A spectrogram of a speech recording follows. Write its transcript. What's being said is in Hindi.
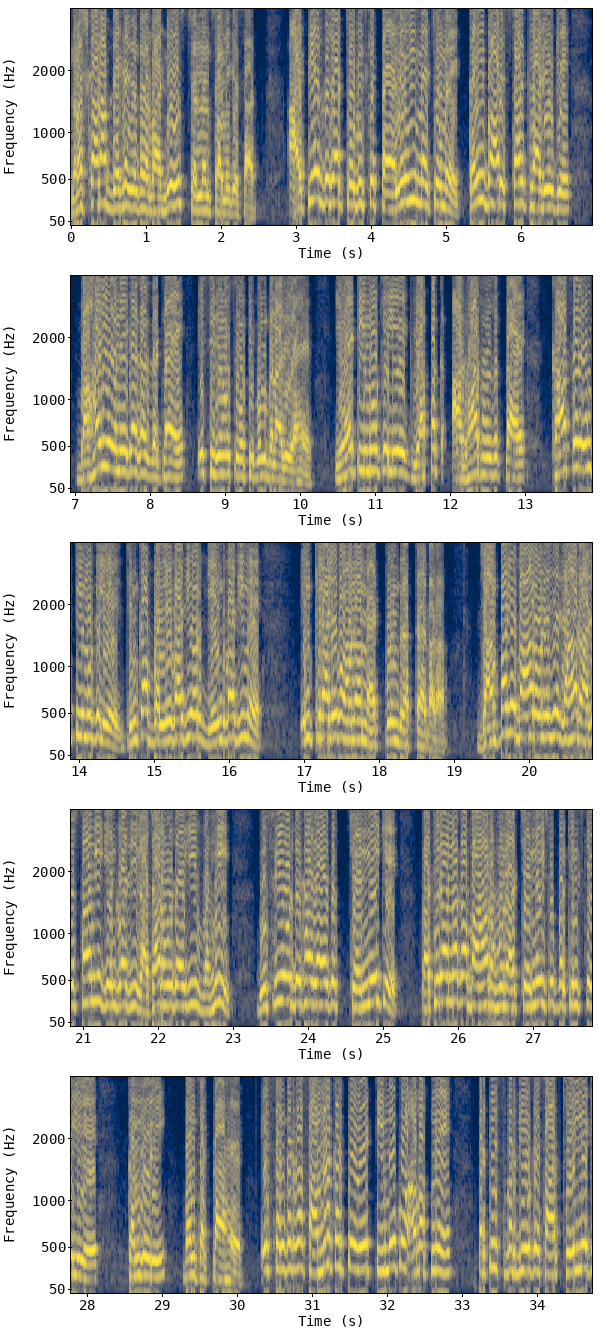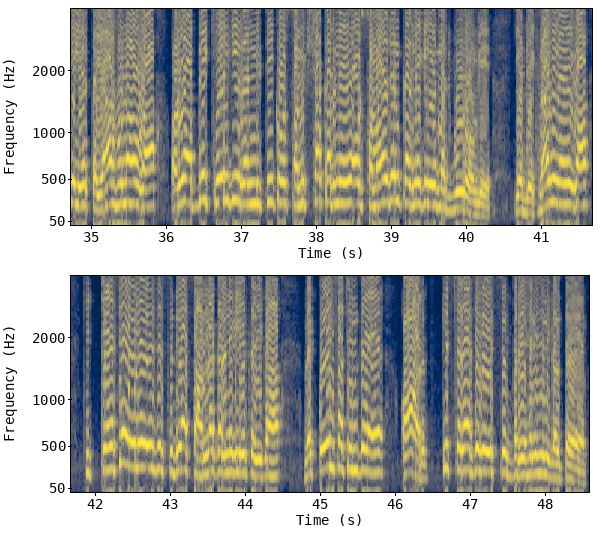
नमस्कार, आप देख रहे हैं जनता दरबार न्यूज़ चंदन स्वामी के साथ। आईपीएल 2024 के पहले ही मैचों में कई बार स्टार खिलाड़ियों के बाहरी होने का घटनाएँ इस सीज़न को चुनौतीपूर्ण बना दिया है। यह टीमों के लिए एक व्यापक आघात हो सकता है, खासकर उन टीमों के लिए जिनका बल्लेबाजी और गेंदबाजी में इन खिलाड़ियों का होना महत्वपूर्ण रखता है था। जांपा के बाहर होने से जहाँ राजस्थान की गेंदबाजी लाचार हो जाएगी, वहीं दूसरी ओर देखा जाए तो चेन्नई के पथिराना का बाहर होना चेन्नई सुपर किंग्स के लिए कमज़ोरी बन सकता है। इस संकट का सामना करते हुए टीमों को अब अपने प्रतिस्पर्धियों के साथ खेलने के लिए तैयार होना होगा और वे अपनी खेल की रणनीति को समीक्षा करने और समायोजन करने के लिए मजबूर होंगे। यह देखना भी रहेगा कि कैसे उन्हें इस स्थिति का सामना करने के लिए तरीका वे कौन सा चुनते हैं और किस तरह से वे इससे परेशानी से निकलते हैं।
